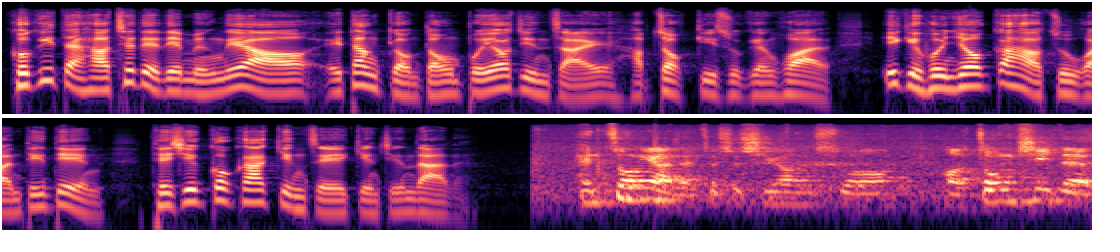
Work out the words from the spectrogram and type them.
科技大学彻底联名了后，会当共同培育人才、合作技术研发，以及分享教学资源等等，提升国家经济竞争力。很重要的就是希望说，好中西的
